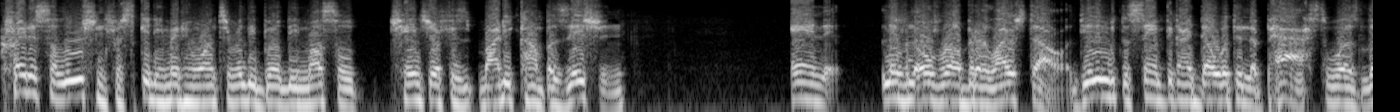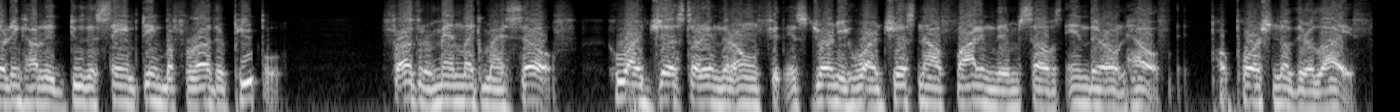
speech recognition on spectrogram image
create a solution for skinny men who want to really build the muscle, change their body composition, and live an overall better lifestyle. Dealing with the same thing I dealt with in the past was learning how to do the same thing but for other people. For other men like myself who are just starting their own fitness journey, who are just now finding themselves in their own health portion of their life.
